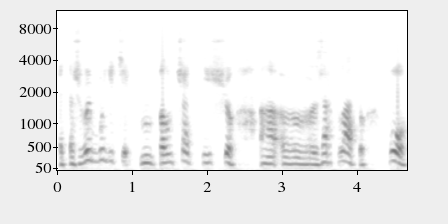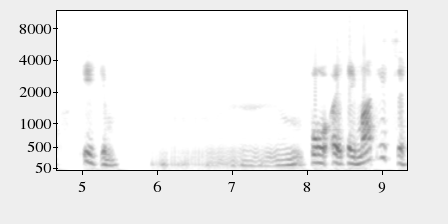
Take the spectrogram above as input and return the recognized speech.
Это же вы будете получать еще а, зарплату по этим по этой матрице,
